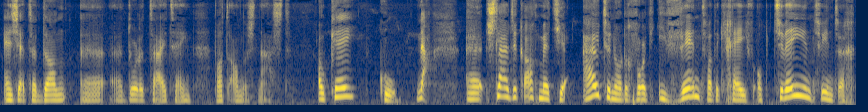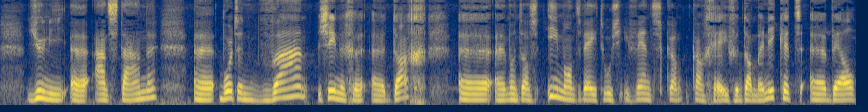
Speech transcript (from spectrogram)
En zet er dan door de tijd heen wat anders naast. Oké? Nou, uh, sluit ik af met je uit te nodigen voor het event wat ik geef op 22 juni uh, aanstaande. Uh, wordt een waanzinnige dag. want als iemand weet hoe ze events kan, kan geven, dan ben ik het wel.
